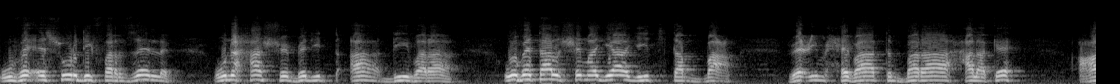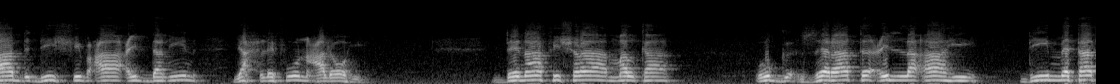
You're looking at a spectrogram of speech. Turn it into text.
ובאסור דפרזל, ונחש בדתאה דיברה, ובטל שמיה יצטבע, ועם חבת ברא חלקה, עד די שבעה עידנין יחלפון עלוהי. דנה פישרה מלכה, וגזרת עילאה היא, די מתת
